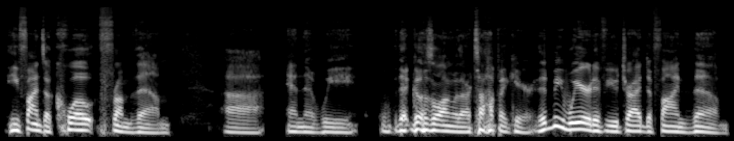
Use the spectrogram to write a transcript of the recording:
He finds a quote from them, uh, and then we that goes along with our topic here. It'd be weird if you tried to find them.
